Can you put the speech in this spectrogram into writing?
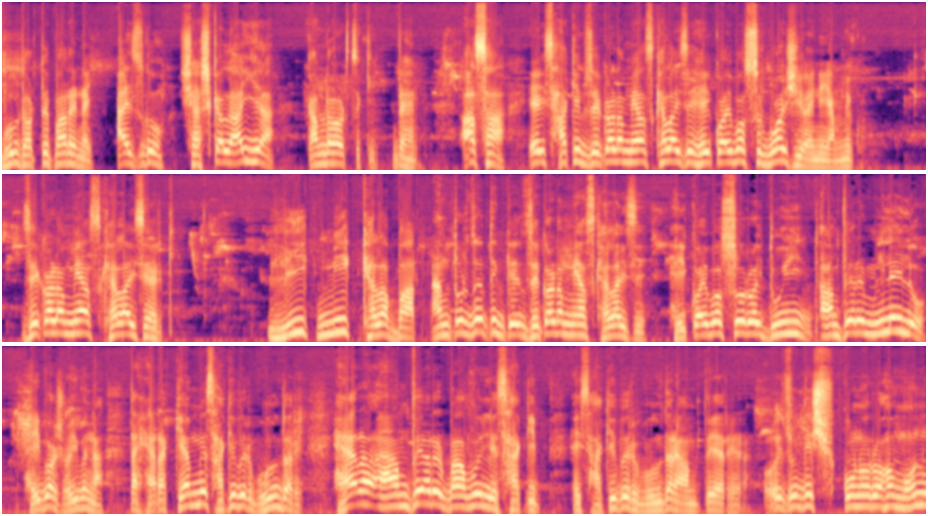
ভুল ধরতে পারে নাই। আইসগো শেষকালে আইয়া কামড়া হচ্ছে কি? দেখেন। আচ্ছা এই সাকিব যে কটা ম্যাচ খেলাইছে সেই কয় বছর বয়সই হয়নি আমি যে কটা ম্যাচ খেলাইছে আর কি? লিগ মিগ খেলা বাদ। আন্তর্জাতিক যে কটা ম্যাচ খেলাইছে, সেই কয় বছর ওই দুই আম্পায়ারে মিলাইলো। সেই বয়স হইবে না। তাই হেরা কেমনে সাকিবের ভুল ধরে? হেরা আম্পায়ারের বাপ হইলে সাকিব। এই সাকিবের ভুল ধরে আম্পায়ারেরা ওই যদি কোনো রকম মনু,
